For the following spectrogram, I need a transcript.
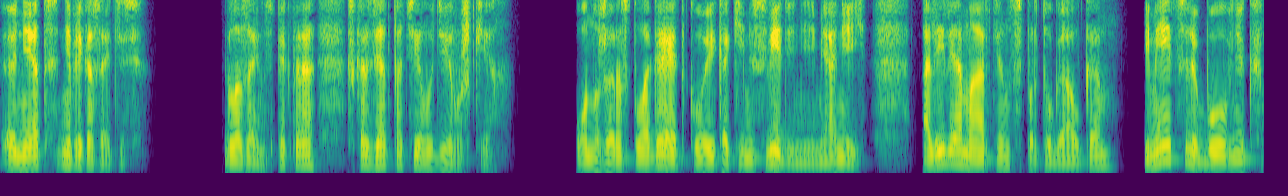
«Э, «Нет, не прикасайтесь». Глаза инспектора скользят по телу девушки. Он уже располагает кое-какими сведениями о ней. Оливия Мартинс, португалка, имеется любовник,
